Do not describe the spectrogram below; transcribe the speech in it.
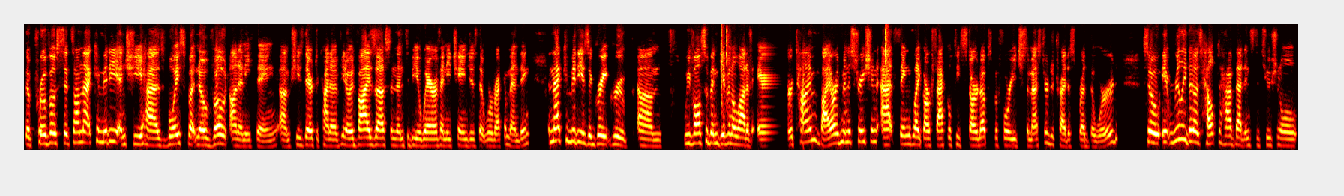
the provost sits on that committee and she has voice but no vote on anything. Um, she's there to kind of, you know, advise us and then to be aware of any changes that we're recommending. And that committee is a great group. Um, we've also been given a lot of airtime by our administration at things like our faculty startups before each semester to try to spread the word. So it really does help to have that institutional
